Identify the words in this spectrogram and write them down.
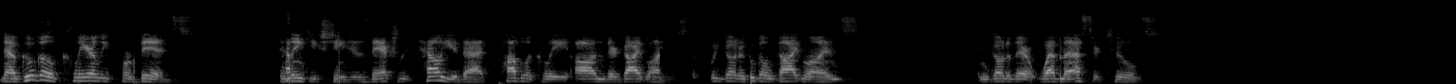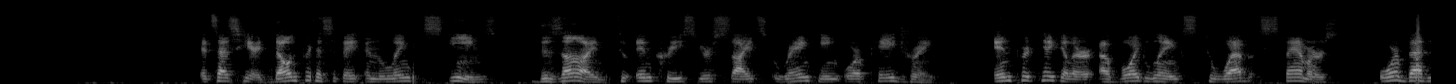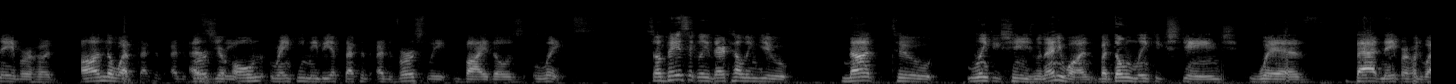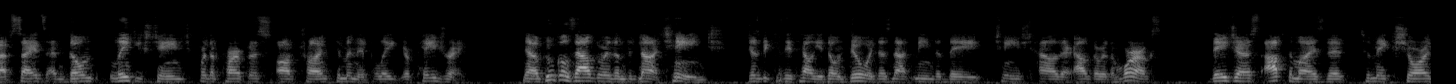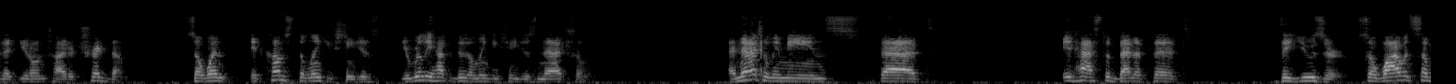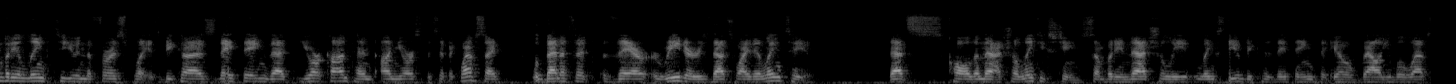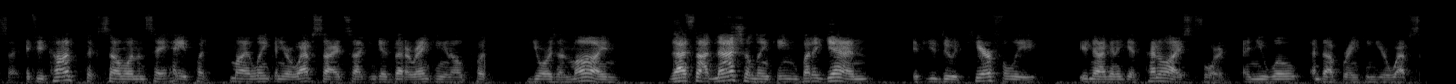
Now, Google clearly forbids link exchanges. They actually tell you that publicly on their guidelines. If we go to Google Guidelines and go to their Webmaster Tools, it says here, don't participate in linked schemes designed to increase your site's ranking or page rank. In particular, avoid links to web spammers or bad neighborhood on the web as your own ranking may be affected adversely by those links. So basically, they're telling you not to link exchange with anyone, but don't link exchange with bad neighborhood websites and don't link exchange for the purpose of trying to manipulate your page rank. Now, Google's algorithm did not change. Just because they tell you don't do it does not mean that they changed how their algorithm works. They just optimized it to make sure that you don't try to trick them. So when it comes to link exchanges, you really have to do the link exchanges naturally. And naturally means that it has to benefit the user. So why would somebody link to you in the first place? Because they think that your content on your specific website will benefit their readers. That's why they link to you. That's called a natural link exchange. Somebody naturally links to you because they think that you have a valuable website. If you contact someone and say, hey, put my link on your website so I can get better ranking and I'll put yours on mine, that's not natural linking. But again, if you do it carefully, you're not going to get penalized for it and you will end up ranking your website.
